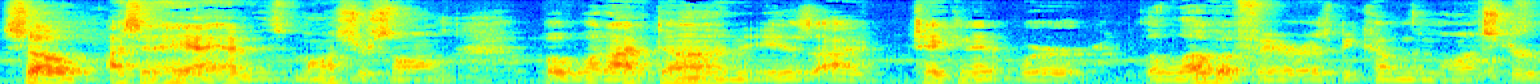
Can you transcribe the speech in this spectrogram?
So I said, hey, I have this monster song, but what I've done is I've taken it where the love affair has become the monster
